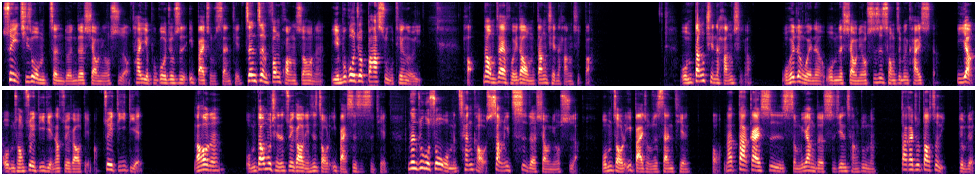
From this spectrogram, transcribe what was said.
所以其实我们整轮的小牛市哦，它也不过就是一百九十三天，真正疯狂的时候呢，也不过就八十五天而已。好，那我们再回到我们当前的行情吧。我们当前的行情啊，我会认为呢，我们的小牛市是从这边开始的，一样，我们从最低点到最高点嘛，最低点，然后呢，我们到目前的最高点是走了一百四十四天。那如果说我们参考上一次的小牛市啊，我们走了一百九十三天。那大概是什么样的时间长度呢？大概就到这里，对不对？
